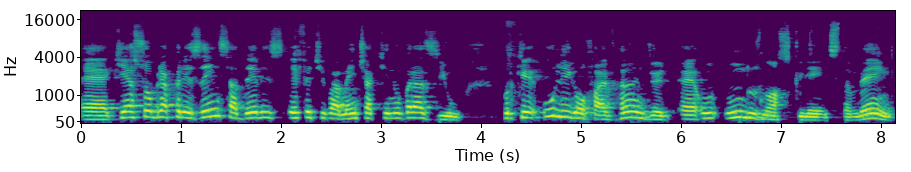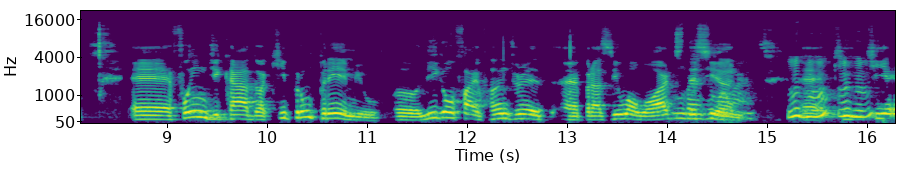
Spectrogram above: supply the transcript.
é, que é sobre a presença deles efetivamente aqui no Brasil. Porque o Legal 500 é um, um dos nossos clientes também é, foi indicado aqui para um prêmio, o Legal 500 é, Brasil Awards Brasil desse ano, é, uhum, que, uhum. que,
